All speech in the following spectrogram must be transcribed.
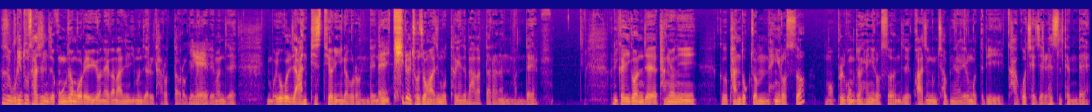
그래서 우리도 사실 이제 공정거래위원회가 만일 이 문제를 다뤘다 그러게 예. 되면 이제 뭐 요걸 이제 anti-steering이라고 그러는데 이제 네. 이 키를 조정하지 못하게 이제 막았다라는 건데 그러니까 이건 이제 당연히 그 반독점 행위로서 뭐 불공정 행위로서 이제 과징금 처분이나 이런 것들이 가고 제재를 했을 텐데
